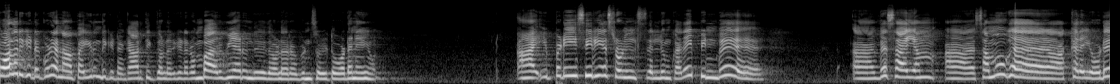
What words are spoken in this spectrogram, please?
தோழர்கிட்ட கூட நான் பகிர்ந்துக்கிட்டேன் கார்த்திக் தோழர்கிட்ட. ரொம்ப அருமையாக இருந்தது தோழர் அப்படின்னு சொல்லிட்டு உடனேயும். இப்படி சீரியஸ் ரோலில் செல்லும் கதை பின்பு விவசாயம் சமூக அக்கறையோடு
